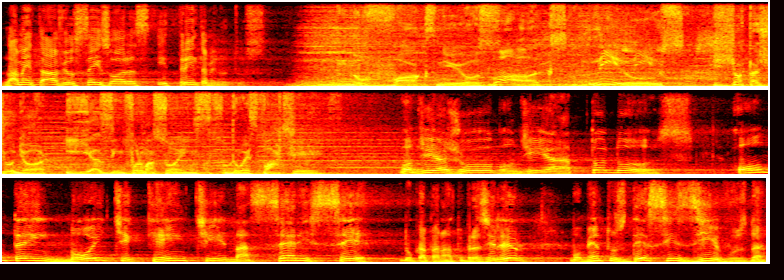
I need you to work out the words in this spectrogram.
Lamentável, 6 horas e 30 minutos. No Fox News. Fox News. J. Júnior. E as informações do esporte. Bom dia, Ju. Bom dia a todos. Ontem, noite quente na Série C do Campeonato Brasileiro momentos decisivos, né?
